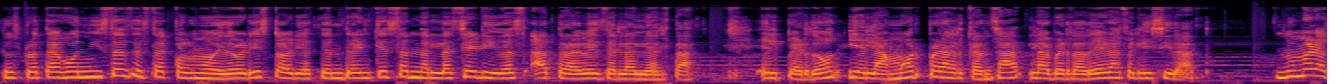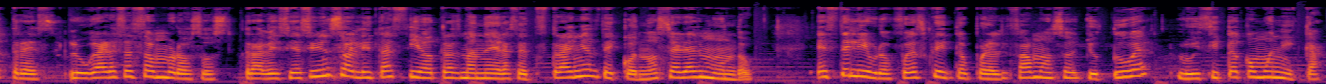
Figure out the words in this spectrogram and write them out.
los protagonistas de esta conmovedora historia tendrán que sanar las heridas a través de la lealtad, el perdón y el amor para alcanzar la verdadera felicidad. Número 3. Lugares asombrosos, travesías insólitas y otras maneras extrañas de conocer el mundo. Este libro fue escrito por el famoso youtuber Luisito Comunica.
